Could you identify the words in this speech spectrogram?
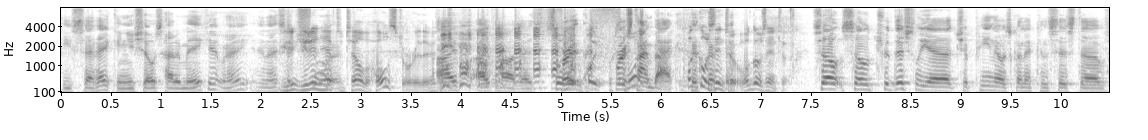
he said, "Hey, can you show us how to make it?" Right? And I said, You, you didn't have to tell the whole story there. I, I apologize. So Fir- what- what- so first what- time back. What goes into it? What goes into it? So, so traditionally, a cioppino is going to consist of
